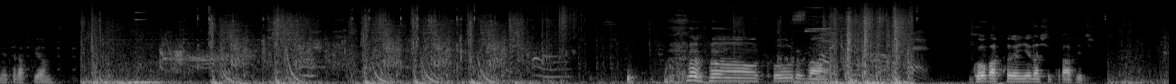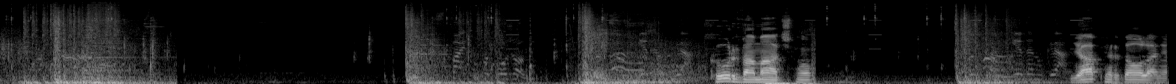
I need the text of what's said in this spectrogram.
Nie trafiłem. kurwa. Głowa, której nie da się trafić. Spike podłożony. Jeden gracz. Kurwa mać, no. Ja pierdolę, nie.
